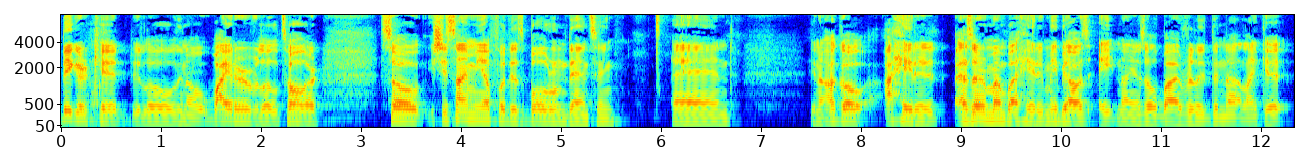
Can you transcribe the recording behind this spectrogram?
bigger kid, a little, you know, wider, a little taller. So she signed me up for this ballroom dancing, and you know, I go, I hated it. As I remember, I hated it. Maybe I was eight, nine years old, but I really did not like it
